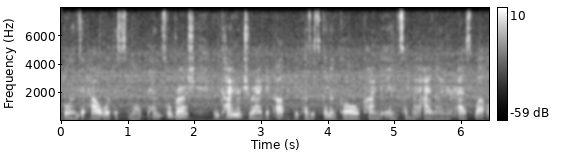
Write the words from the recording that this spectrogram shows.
blend it out with a small pencil brush and kind of drag it up because it's going to go kind of into my eyeliner as well.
